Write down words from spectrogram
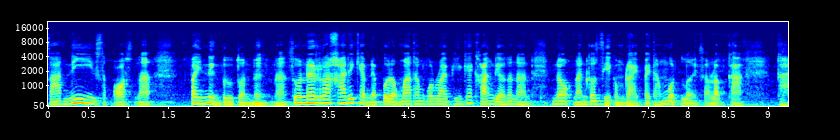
ซานนี่สปอร์ตนะ ไป 1 ประตูต่อหนึ่งนะ ส่วนในราคาที่แคปเนี่ยเปิดออกมาทำกำไรเพียงแค่ครั้งเดียวเท่านั้น นอกนั้นก็เสียกำไรไปทั้งหมดเลยสำหรับการกา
